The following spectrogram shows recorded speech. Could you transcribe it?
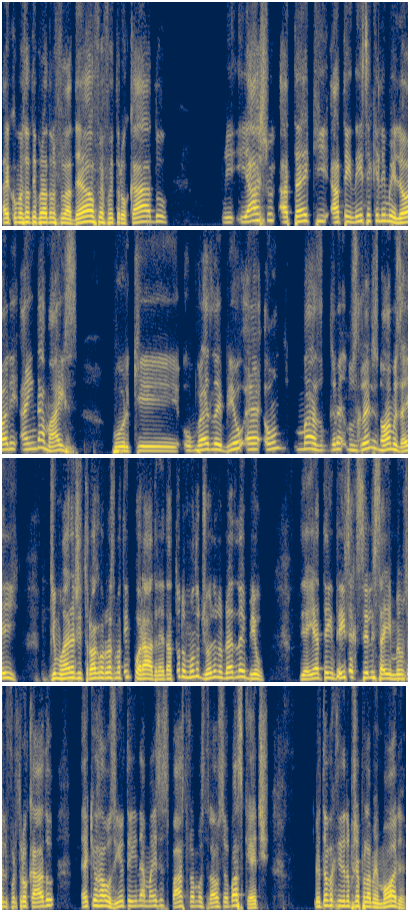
Aí começou a temporada no Filadélfia, foi trocado. E, e, acho até que a tendência é que ele melhore ainda mais, porque o Bradley Bill é um dos grandes nomes aí de moeda de troca para a próxima temporada, né? Tá todo mundo de olho no Bradley Bill. E aí a tendência é que se ele sair, mesmo se ele for trocado, é que o Raulzinho tem ainda mais espaço para mostrar o seu basquete. Eu estava tentando puxar pela memória.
